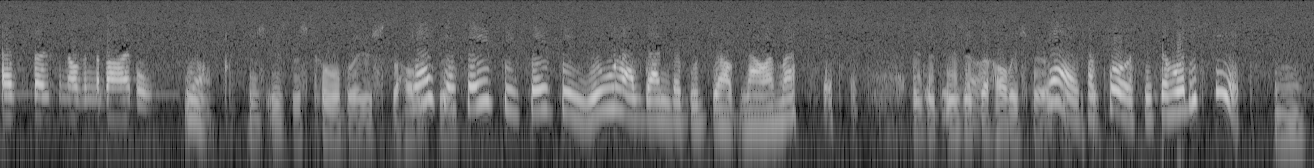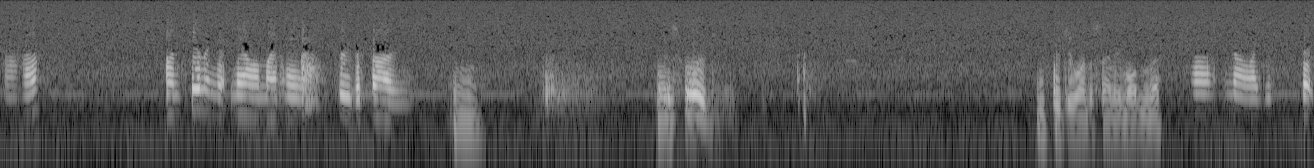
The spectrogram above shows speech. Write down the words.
as spoken of in the Bible? Yeah. Is, is this cool breeze the Holy Yes, Spirit? yes, same thing, same thing. You have done the good job now, I must say. Is it, is it the Holy Spirit? yes, of course, it's the Holy Spirit. Uh-huh. I'm feeling it now on my hands through the phone. That's It's good. fine. Did you want to say any more than that? Uh, no, I just, that,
